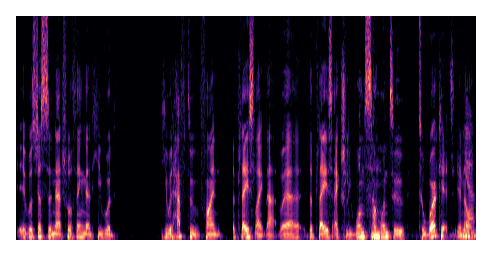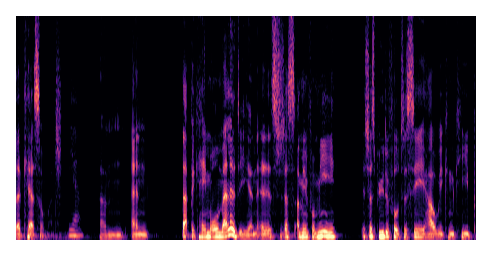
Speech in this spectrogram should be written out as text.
it was just a natural thing that he would he would have to find a place like that where the place actually wants someone to to work it, you know, Yeah. that cares so much. Yeah. Um, and that became all melody, and it's just, I mean, for me, it's just beautiful to see how we can keep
